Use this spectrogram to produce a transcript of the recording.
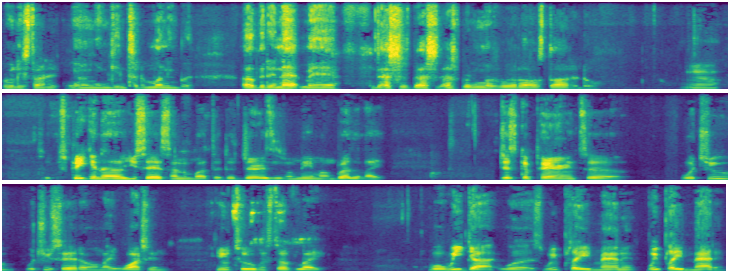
really started, you know, what I mean, getting to the money. But other than that, man, that's just that's that's pretty much where it all started, though. Yeah. Speaking of, you said something about the, the jerseys with me and my brother, like just comparing to what you what you said on like watching YouTube and stuff. Like what we got was we played Madden. We played Madden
